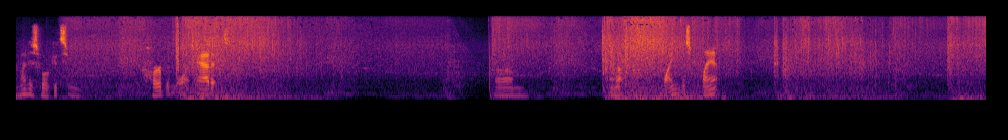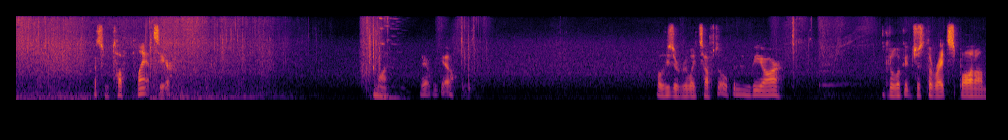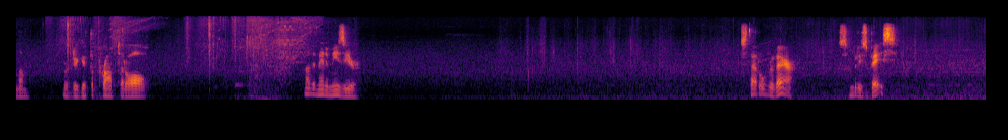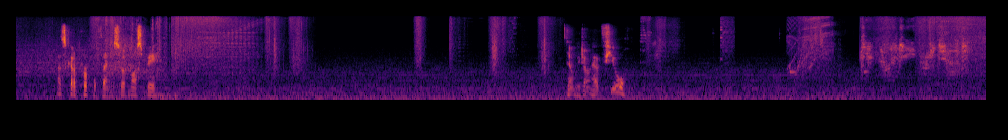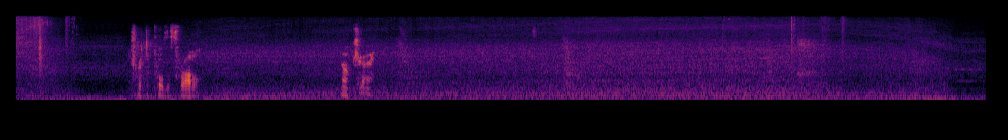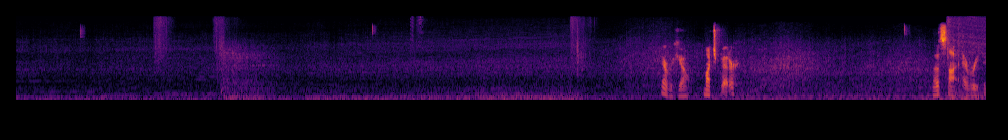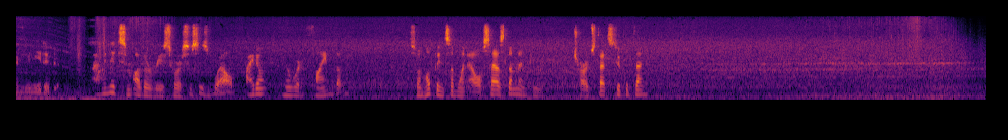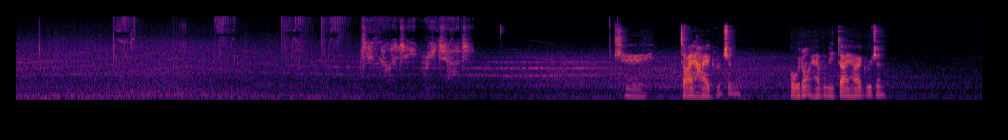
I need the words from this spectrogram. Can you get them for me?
I might as well get some carbon while I'm at it. Um, can I find this plant? Got some tough plants here. Come on. There we go. Oh, these are really tough to open in VR. You gotta look at just the right spot on them or to get the prompt at all. Oh, they made them easier. What's that over there? Somebody's base? That's got a purple thing, so it must be. No, we don't have fuel. Pull the throttle. Okay. There we go. Much better. That's not everything we needed. We need some other resources as well. I don't know where to find them. So I'm hoping someone else has them and can charge that stupid thing. Okay, dihydrogen. Oh, we don't have any dihydrogen?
